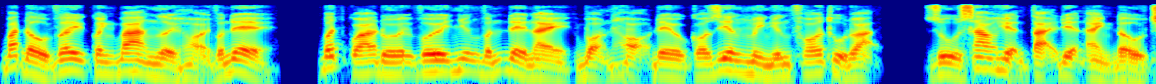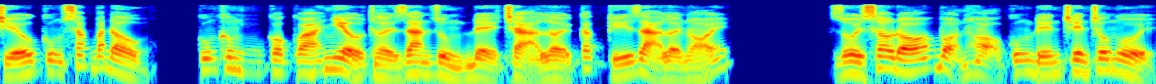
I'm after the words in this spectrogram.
bắt đầu vây quanh ba người hỏi vấn đề bất quá đối với những vấn đề này, bọn họ đều có riêng mình ứng phó thủ đoạn, dù sao hiện tại điện ảnh đầu chiếu cũng sắp bắt đầu, cũng không có quá nhiều thời gian dùng để trả lời các ký giả lời nói. Rồi sau đó bọn họ cũng đến trên chỗ ngồi.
